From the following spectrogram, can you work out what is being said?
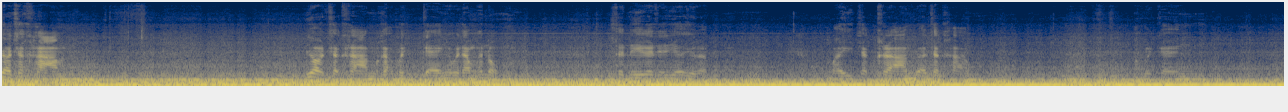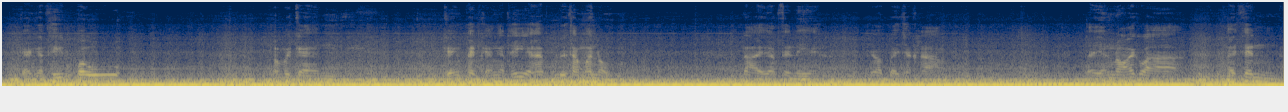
ยอดชะคราม ยอดชะครามครับ ไปแกงไปทำขนมเส้นนี้ก็จะเยอะอยู่ครับใบชะครามยอดชะครามเอาไปแกงแกงกะทิปูเอาไปแกงแกงเผ็ดแกงกะทิครับ หรือทำขนม ได้ครับเส้นนี้ ยอดใบชะคราม แต่ยังน้อยกว่าไอเส้นเ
